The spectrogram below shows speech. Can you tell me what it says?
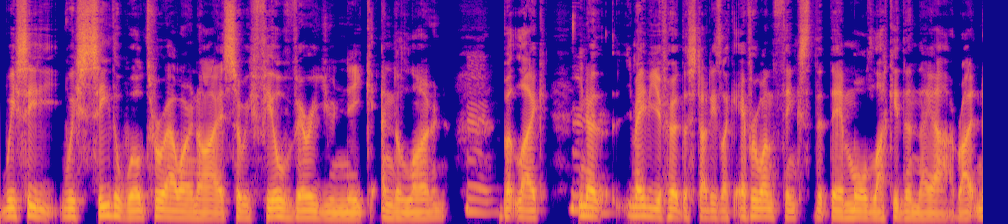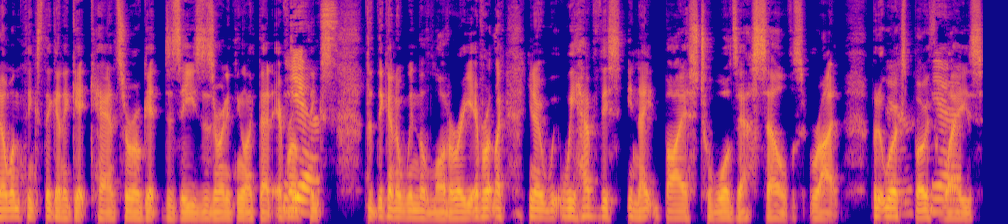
we see we see the world through our own eyes, so we feel very unique and alone. Hmm. But like you know maybe you've heard the studies like everyone thinks that they're more lucky than they are, right? No one thinks they're going to get cancer or get diseases or anything like that. Everyone yes. thinks that they're going to win the lottery. Everyone, like, you know, we, we have this innate bias towards ourselves, right? But it works both yeah. ways.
